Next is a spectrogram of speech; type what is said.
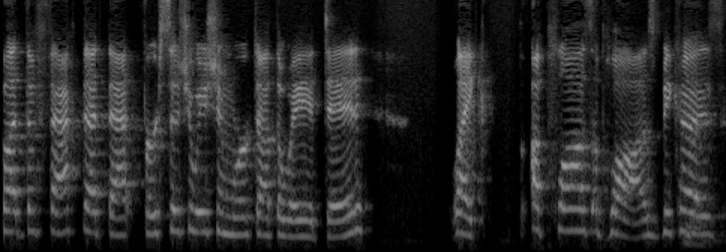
But the fact that that first situation worked out the way it did, like applause, applause, because yeah.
